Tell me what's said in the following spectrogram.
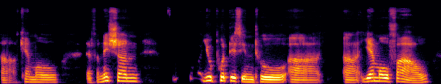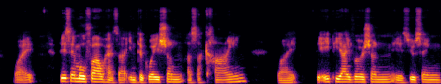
uh, camel definition. You put this into a, uh, uh, YAML file, right? This YAML file has an integration as a kind, right? The API version is using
